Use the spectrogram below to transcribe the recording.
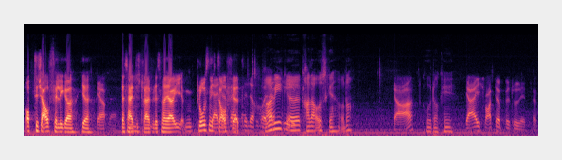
optisch auffälliger hier. Ja. Der Seitenstreifen, dass man ja bloß nicht drauf fährt. Bravi, äh, geradeaus, gell, oder? Ja. Gut, okay. Ja, ich warte ein bisschen jetzt.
